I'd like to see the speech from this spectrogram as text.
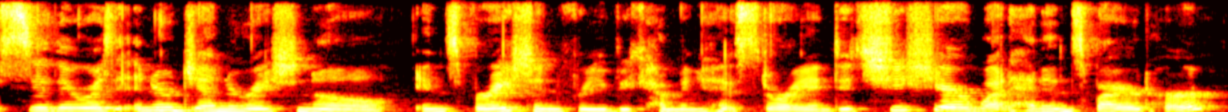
So there was intergenerational inspiration for you becoming a historian. Did she share what had inspired her?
